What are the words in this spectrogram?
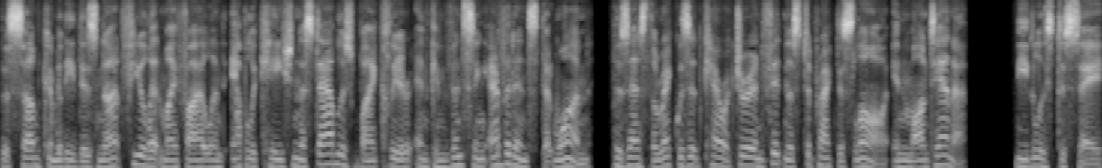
The subcommittee does not feel that my file and application established by clear and convincing evidence that 1. possess the requisite character and fitness to practice law in Montana. Needless to say,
